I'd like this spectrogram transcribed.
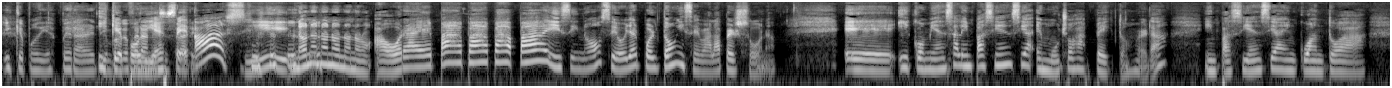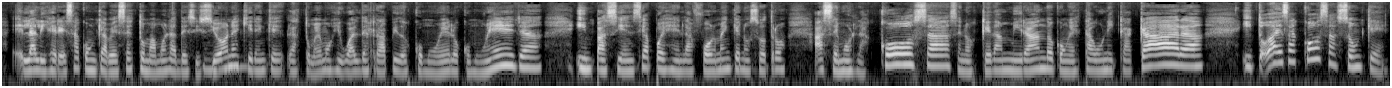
Y que podía esperar el tiempo y que, podía esperar. Ah, sí. No, no, no, no, no, no. Ahora es pa, pa, pa, pa, y si no, se oye el portón y se va la persona. Eh, y comienza la impaciencia en muchos aspectos, ¿verdad? Impaciencia en cuanto a eh, la ligereza con que a veces tomamos las decisiones, quieren que las tomemos igual de rápido como él o como ella. Impaciencia, pues, en la forma en que nosotros hacemos las cosas, se nos quedan mirando con esta única cara y todas esas cosas son que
